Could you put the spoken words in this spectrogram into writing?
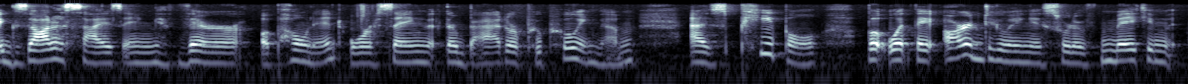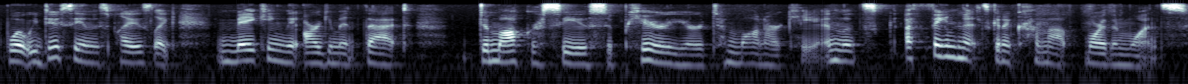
exoticizing their opponent or saying that they're bad or poo-pooing them as people, but what they are doing is sort of making, what we do see in this play is like making the argument that democracy is superior to monarchy. And that's a theme that's going to come up more than once.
